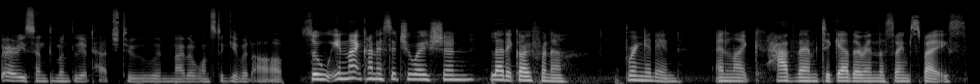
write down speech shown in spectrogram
very sentimentally attached to and neither wants to give it up? So in that kind of situation, let it go for now. Bring it in and like have them together in the same space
